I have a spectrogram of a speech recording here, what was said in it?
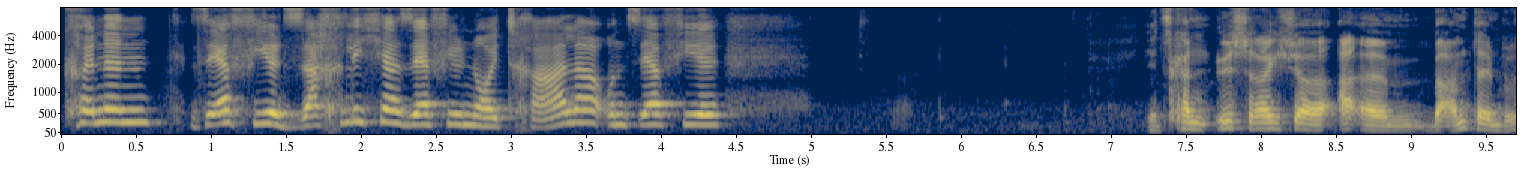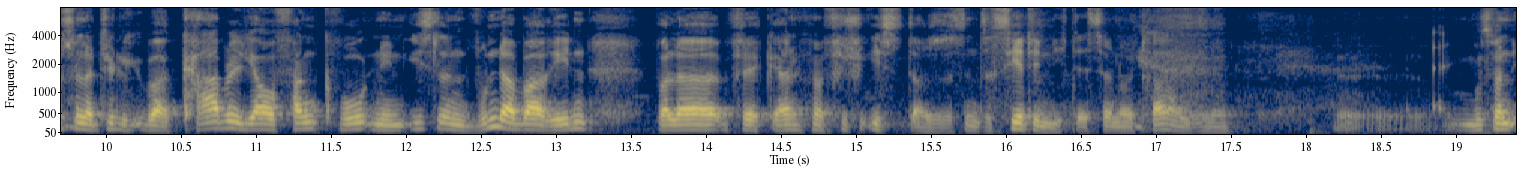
können sehr viel sachlicher, sehr viel neutraler und sehr viel Jetzt kann ein österreichischer äh, ähm, Beamter in Brüssel natürlich über Kabeljau-Fangquoten in Island wunderbar reden, weil er vielleicht gar nicht mal Fisch isst. Also das interessiert ihn nicht, der ist ja neutral. Oder? Äh, muss man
